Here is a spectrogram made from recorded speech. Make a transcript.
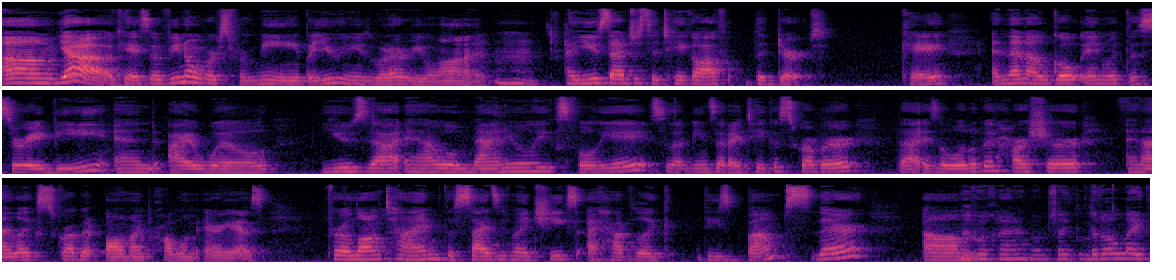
um, yeah. Okay, so Vino works for me, but you can use whatever you want. Mm-hmm. I use that just to take off the dirt. Okay, and then I'll go in with the CeraVe and I will use that and I will manually exfoliate. So that means that I take a scrubber that is a little bit harsher and I like scrub at all my problem areas. For a long time, the sides of my cheeks, I have like these bumps there. Um, like what kind of bumps? Like little, like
